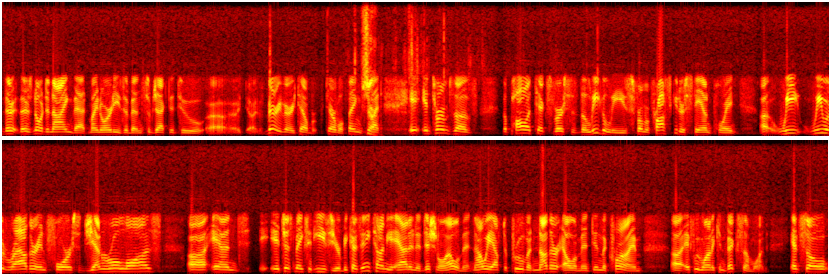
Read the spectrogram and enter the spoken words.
there, there's no denying that minorities have been subjected to uh, very, very terrible, terrible things. Sure. But in, in, terms of the politics versus the legalese, from a prosecutor's standpoint, uh, we we would rather enforce general laws, uh, and it just makes it easier because anytime you add an additional element, now we have to prove another element in the crime uh, if we want to convict someone. And so,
